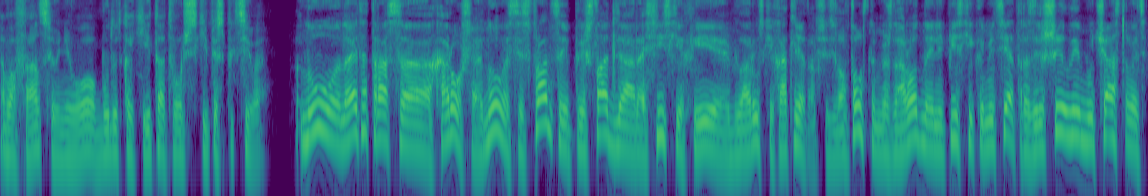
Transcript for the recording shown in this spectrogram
во Франции у него будут какие-то творческие перспективы. Ну, на этот раз э, хорошая новость из Франции пришла для российских и белорусских атлетов. Все дело в том, что Международный Олимпийский комитет разрешил им участвовать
